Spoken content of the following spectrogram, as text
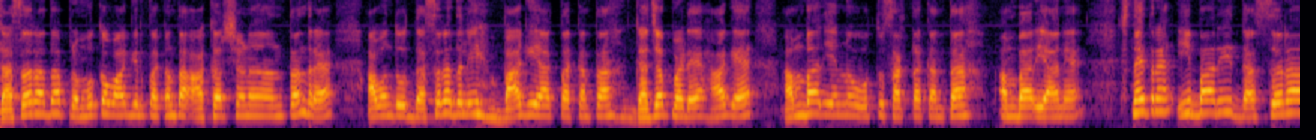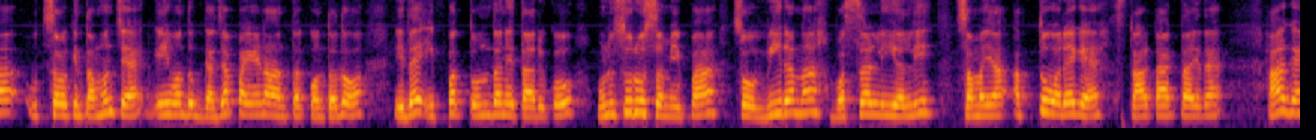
ದಸರಾದ ಪ್ರಮುಖವಾಗಿರ್ತಕ್ಕಂಥ ಆಕರ್ಷಣೆ ಅಂತಂದರೆ ಆ ಒಂದು ದಸರಾದಲ್ಲಿ ಭಾಗಿಯಾಗ್ತಕ್ಕಂಥ ಗಜಪಡೆ, ಹಾಗೆ ಅಂಬಾರಿಯನ್ನು ಹೊತ್ತು ಸಾಕ್ತಕ್ಕಂಥ ಅಂಬಾರಿ ಆನೆ. ಸ್ನೇಹಿತರೆ, ಈ ಬಾರಿ ದಸರಾ ಉತ್ಸವಕ್ಕಿಂತ ಮುಂಚೆ ಈ ಒಂದು ಗಜಪಯಣ ಅಂತಕ್ಕಂಥದ್ದು ಇದೇ ಇಪ್ಪತ್ತೊಂದನೇ ತಾರೀಕು, ಹುಣಸೂರು ಸಮೀಪ. ಸೊ, ವೀರನ ಹೊಸಳ್ಳಿಯಲ್ಲಿ ಸಮಯ ಹತ್ತುವರೆಗೆ ಸ್ಟಾರ್ಟ್ ಆಗ್ತಾ ಇದೆ. ಹಾಗೆ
